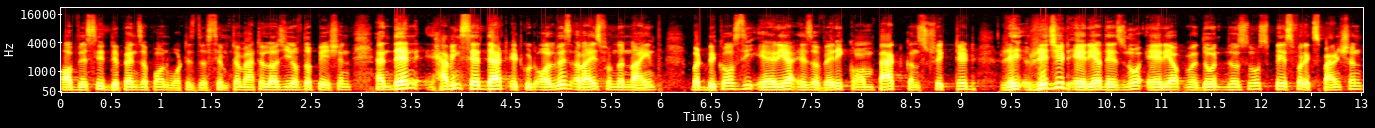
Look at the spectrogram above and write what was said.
obviously depends upon what is the symptomatology of the patient. And then, having said that, it could always arise from the 9th, but because the area is a very compact, constricted, rigid area, there's no area, there's no space for expansion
